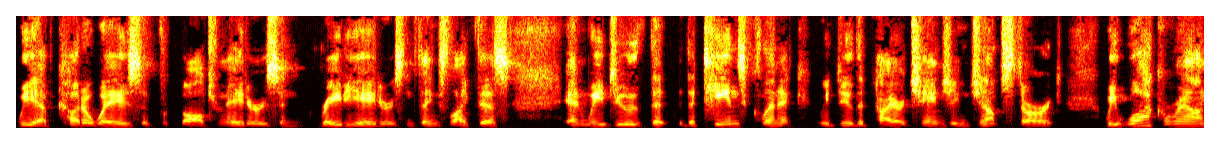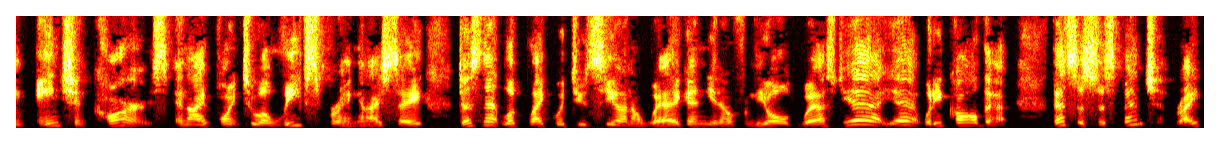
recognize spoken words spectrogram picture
We have cutaways of alternators and radiators and things like this. And we do the, the teens clinic. We do the tire changing jump start. We walk around ancient cars and I point to a leaf spring and I say, doesn't that look like what you'd see on a wagon, you know, from the old West? Yeah, yeah. What do you call that? That's a suspension, right?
